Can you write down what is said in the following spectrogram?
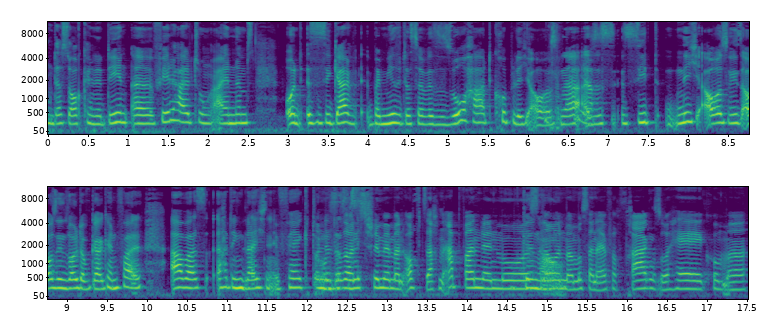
Und dass du auch keine Dehn äh, Fehlhaltung einnimmst. Und es ist egal, bei mir sieht das teilweise so hart krüppelig aus. Ne? Ja. Also es, es, sieht nicht aus, wie es aussehen sollte, auf gar keinen Fall. Aber es hat den gleichen Effekt. Und, und es ist auch nicht schlimm, wenn man oft Sachen abwandeln muss. Ne? Genau. Ne? Und man muss dann einfach fragen, so, hey, guck mal,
